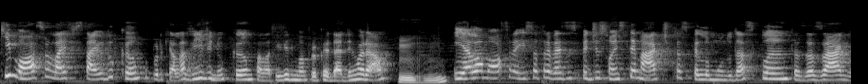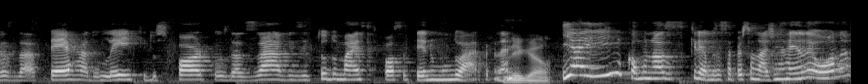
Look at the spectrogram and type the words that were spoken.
que mostra o lifestyle do campo, porque ela vive no campo, ela vive numa propriedade rural. Uhum. E ela mostra isso através de expedições temáticas pelo mundo das plantas, das águas, da terra, do leite, dos porcos, das aves e tudo mais que possa ter no mundo agro, né? Legal. E aí, como nós criamos essa personagem Rainha Leona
